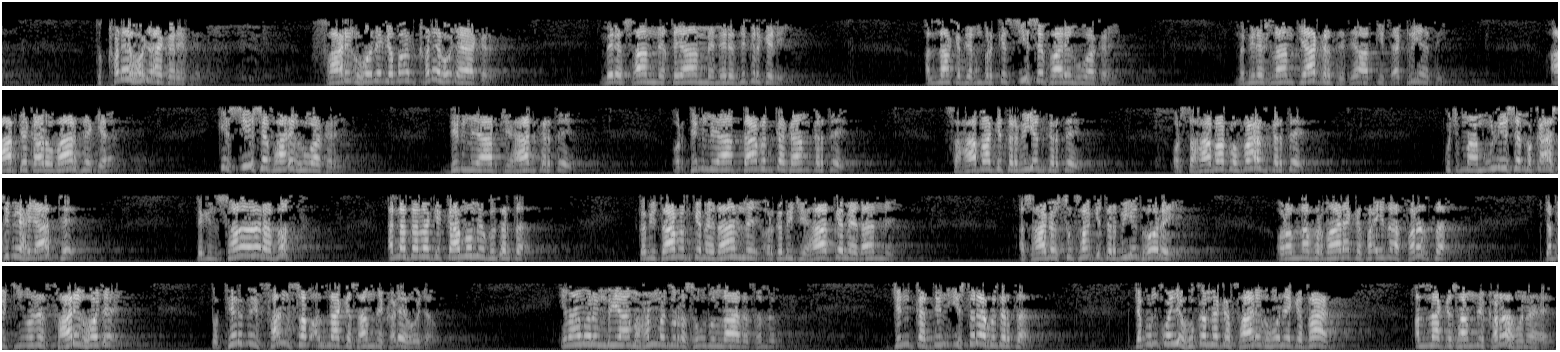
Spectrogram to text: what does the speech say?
تو کھڑے ہو جایا کریں پھر۔ فارغ ہونے کے بعد کھڑے ہو جایا کریں۔ میرے سامنے قیام میں، میرے ذکر کے لیے۔ اللہ کے پیغمبر کس چیز سے فارغ ہوا کریں؟ نبی اسلام کیا کرتے تھے؟ آپ کی فیکٹریاں تھیں۔ آپ کے کاروبار سے کیا؟ کس چیز سے فارغ ہوا کریں؟ دن میں آپ جہاد کرتے اور دن میں آپ دعوت کا کام کرتے، صحابہ کی تربیت کرتے اور صحابہ کو فاض کرتے۔ کچھ معمولی سے مقاصد حیات تھے، لیکن سارا وقت اللہ تعالیٰ کے کاموں میں گزرتا۔ کبھی دعوت کے میدان میں اور کبھی جہاد کے میدان میں۔ اصحاب صفحہ کی تربیت ہو رہی۔ اور اللہ فرما رہا کہ فائدہ فرض تھا جب چیزوں سے فارغ ہو جائے، تو پھر بھی فن سب اللہ کے سامنے کھڑے ہو جاؤ۔ امام الانبیاء محمد الرسول اللہ علیہ وسلم، جن کا دن اس طرح گزرتا، جب ان کو یہ حکم ہے کہ فارغ ہونے کے بعد اللہ کے سامنے کھڑا ہونا ہے،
